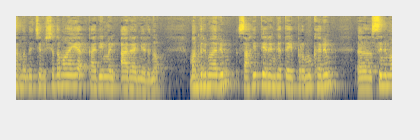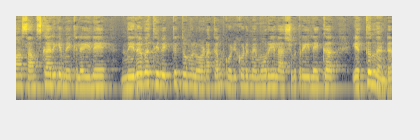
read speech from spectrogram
സംബന്ധിച്ച് വിശദമായ കാര്യങ്ങൾ ആരാഞ്ഞിരുന്നു. മന്ത്രിമാരും സാഹിത്യരംഗത്തെ പ്രമുഖരും സിനിമ സാംസ്കാരിക മേഖലയിലെ നിരവധി വ്യക്തിത്വങ്ങളും അടക്കം കോഴിക്കോട് മെമ്മോറിയൽ ആശുപത്രിയിലേക്ക് എത്തുന്നുണ്ട്.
